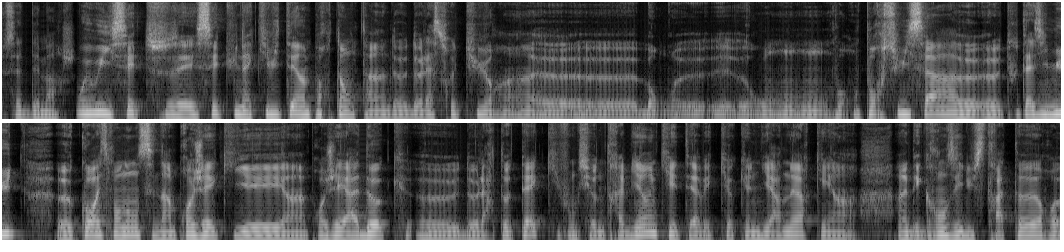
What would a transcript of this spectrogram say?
cette démarche. Oui, oui, c'est une activité importante hein, de, la structure. Hein. Euh, bon, euh, on, poursuit ça euh, tout azimut. correspondance, c'est un projet qui est un projet ad hoc de l'Artothèque qui fonctionne très bien, qui était avec Jürgen Garner, qui est un, des grands illustrateurs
